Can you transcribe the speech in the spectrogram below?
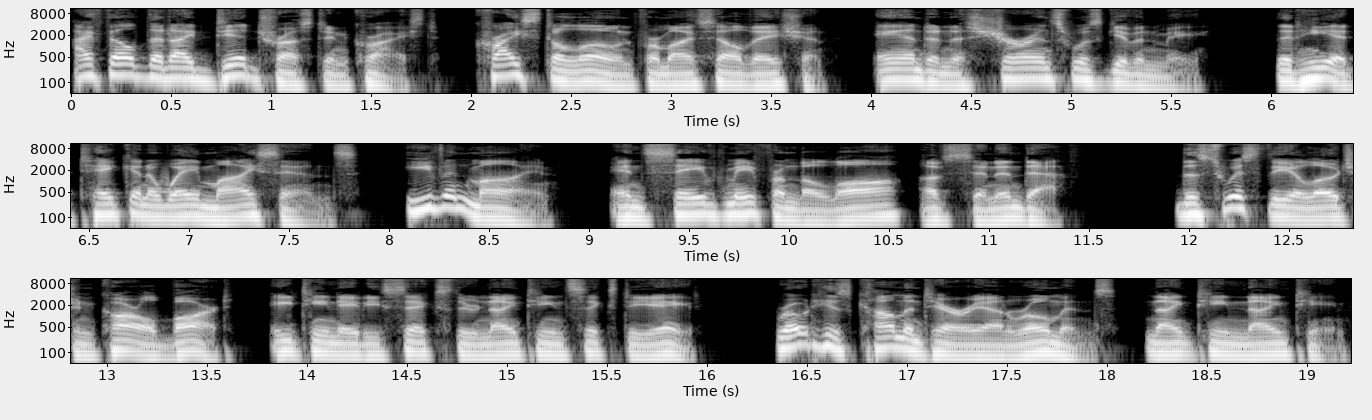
I felt that I did trust in Christ, Christ alone for my salvation, and an assurance was given me that He had taken away my sins, even mine, and saved me from the law of sin and death. The Swiss theologian Karl Barth, 1886 through 1968, wrote his commentary on Romans, 1919,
